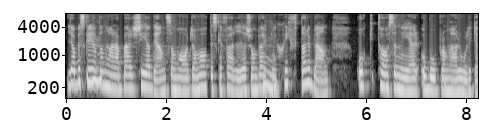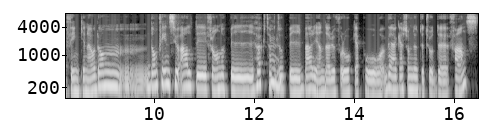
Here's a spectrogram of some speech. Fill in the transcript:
jag beskrev mm. den här bergskedjan som har dramatiska färger som verkligen mm. skiftar ibland och tar sig ner och bor på de här olika finkorna. Och de, de finns ju allt ifrån uppe i, högt, högt mm. upp i bergen där du får åka på vägar som du inte trodde fanns.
